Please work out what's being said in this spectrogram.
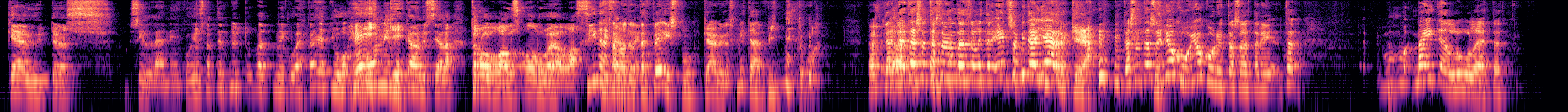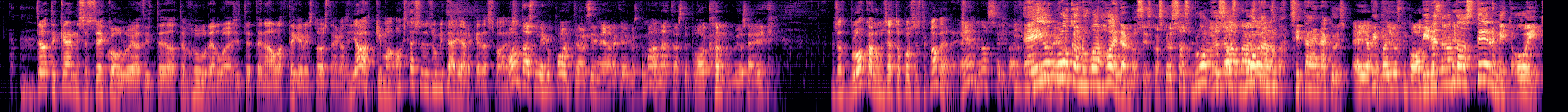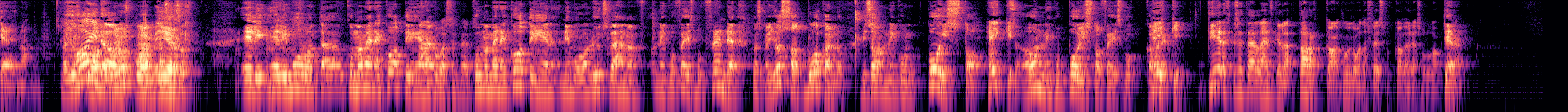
käytös, silleen niin kuin, just että nyt että niin kuin ehkä et Juho, Juho on niin kuin käynyt siellä trollausalueella. Sinä sanoit, niin että Facebook-käytös, mitä vittua? Tässä, Tä- tä- Tässä, tässä, tässä, on, että ei tässä ole mitään järkeä. Tässä on, tässä on joku, joku nyt tässä, että niin, tä, mä- mä itse luulen, että te olette kännissä sekoillut ja sitten te olette huudellut ja sitten ette enää olla tekemistä toisten kanssa. Jaakkima, onko tässä sun mitään järkeä tässä vaiheessa? on taas niinku pointti on siinä jälkeen, koska mä oon nähtävästi blokannut myös Heikin. No, sä oot blokannut, mutta sä et ole pois kavereista. En oo siltä. Ei ole blokannut, vaan haidannut siis, koska jos olisi, blo- No, jos joo, olisi blokannut, sitä ei näkyisi. Ei, ja kun mä just blokkasin. Pidetään taas termit oikeina. Mä just, just. Eli, eli mulla on, tää, kun mä menen kotiin, kun mä menen kotiin, niin mulla on yksi vähemmän niin kuin Facebook-frendejä, koska jos sä oot blokannut, niin se on niin kuin poisto. Heikki. Se on niin kuin poisto facebook Heikki, tiedätkö sä tällä hetkellä tarkkaan, kuinka monta Facebook-kaveria sulla on? Tiedän.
